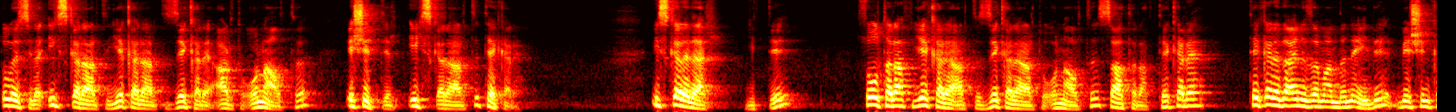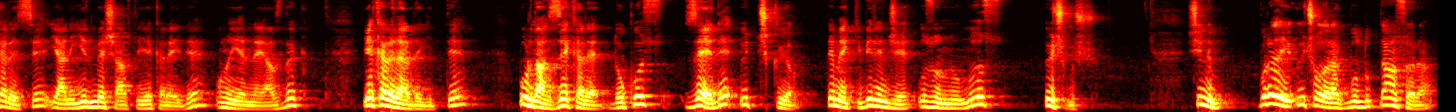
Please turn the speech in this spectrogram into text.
Dolayısıyla x kare artı y kare artı z kare artı 16 eşittir x kare artı t kare. x kareler gitti. Sol taraf y kare artı z kare artı 16, sağ taraf t kare. T de aynı zamanda neydi? 5'in karesi yani 25 artı y kareydi. Onun yerine yazdık. Y kareler de gitti. Buradan z kare 9, z de 3 çıkıyor. Demek ki birinci uzunluğumuz 3'müş. Şimdi burayı 3 olarak bulduktan sonra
